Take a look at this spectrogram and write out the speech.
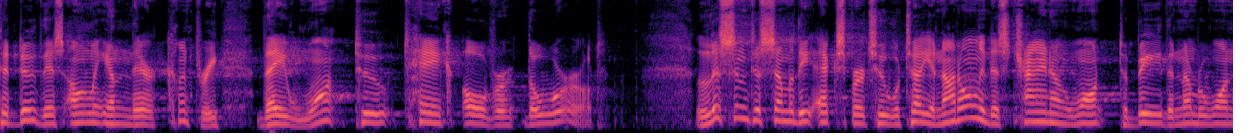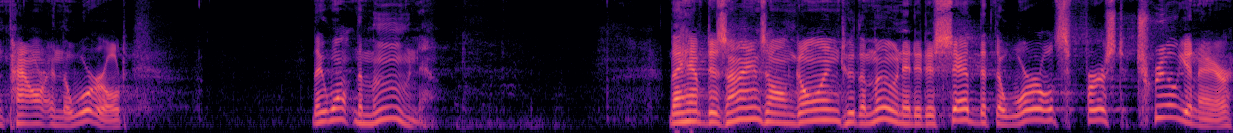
to do this only in their country. They want to take over the world. Listen to some of the experts who will tell you not only does China want to be the number one power in the world, they want the moon. They have designs on going to the moon, and it is said that the world's first trillionaire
